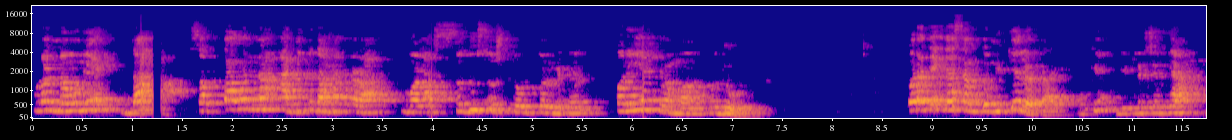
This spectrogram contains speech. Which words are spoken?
पुन्हा नऊने दहा. सत्तावन्न अधिक दहा करा. तुम्हाला सदुसष्ट उत्तर भेटेल. पर्याय क्रमांक दोन. परत एकदा सांगतो मी केलं काय. ओके? नीट लक्षात घ्या.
